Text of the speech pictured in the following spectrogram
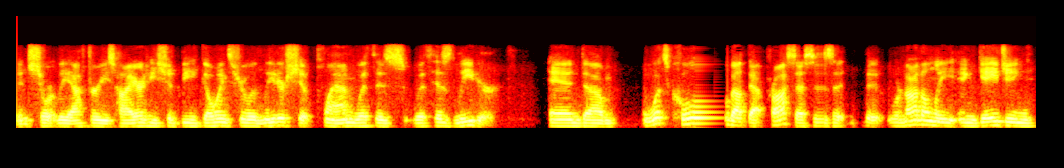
and shortly after he's hired, he should be going through a leadership plan with his with his leader. And um, what's cool about that process is that, that we're not only engaging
